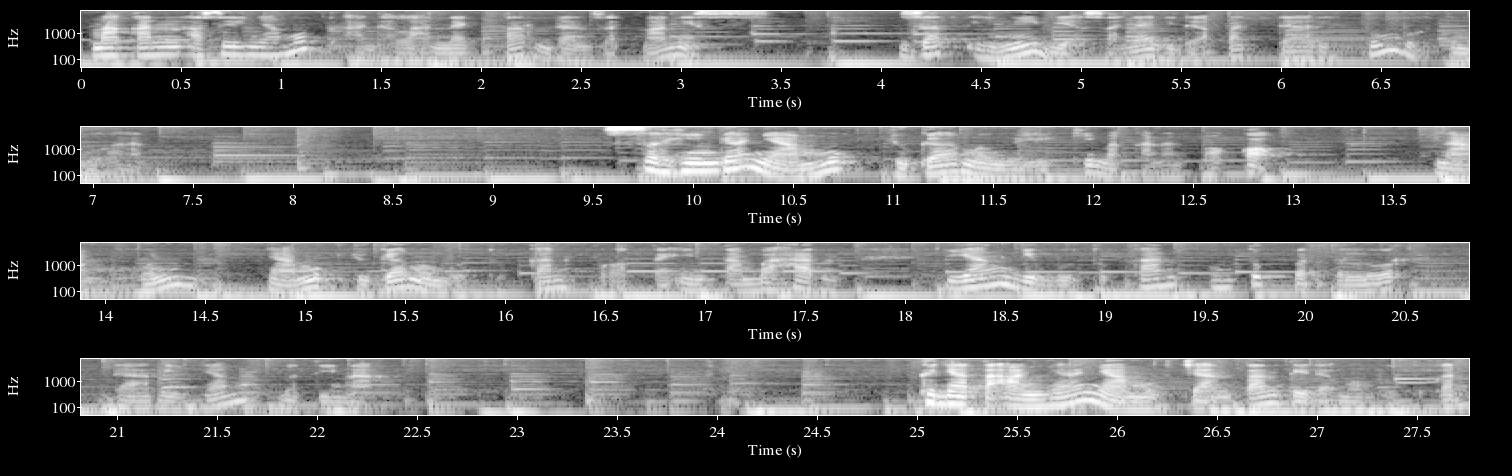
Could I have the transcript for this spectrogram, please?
Makanan asli nyamuk adalah nektar dan zat manis. Zat ini biasanya didapat dari tumbuh-tumbuhan. Sehingga nyamuk juga memiliki makanan pokok. Namun, nyamuk juga membutuhkan protein tambahan yang dibutuhkan untuk bertelur dari nyamuk betina. Kenyataannya nyamuk jantan tidak membutuhkan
